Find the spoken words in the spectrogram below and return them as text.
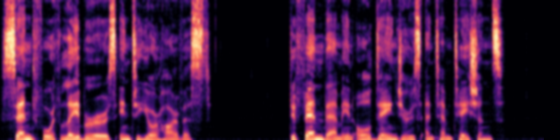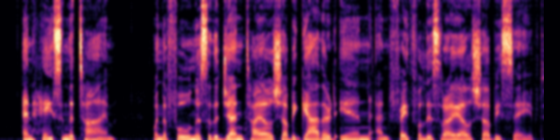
Send forth laborers into your harvest defend them in all dangers and temptations, and hasten the time when the fullness of the Gentiles shall be gathered in and faithful Israel shall be saved.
